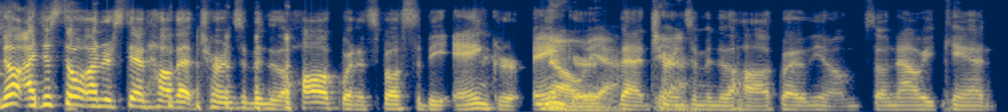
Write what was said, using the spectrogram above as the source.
No, I just don't understand how that turns him into the Hulk when it's supposed to be anger, anger no, yeah, that turns yeah. him into the Hulk. But you know, so now he can't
